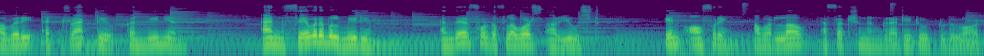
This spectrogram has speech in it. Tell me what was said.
a very attractive, convenient, and favorable medium, and therefore the flowers are used in offering our love, affection, and gratitude to the Lord.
